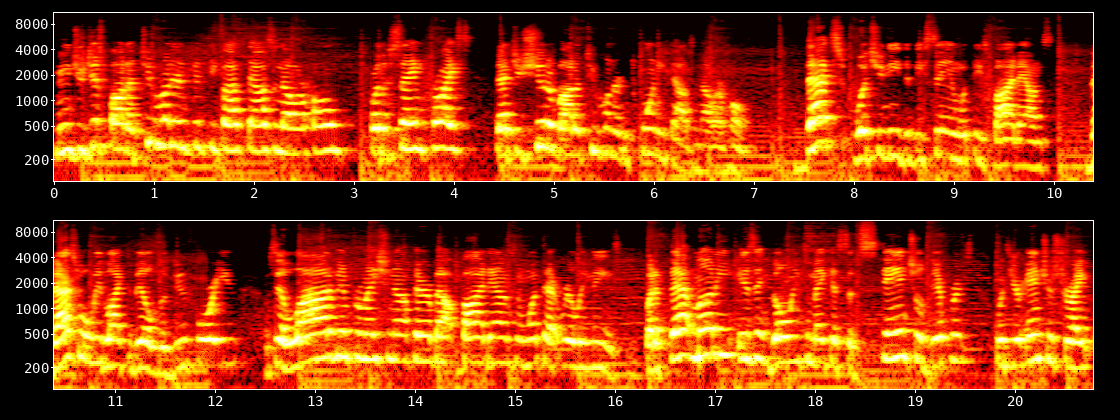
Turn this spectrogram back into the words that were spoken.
means you just bought a $255,000 home for the same price that you should have bought a $220,000 home. That's what you need to be seeing with these buy downs. That's what we'd like to be able to do for you. We see a lot of information out there about buy downs and what that really means. But if that money isn't going to make a substantial difference with your interest rate,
